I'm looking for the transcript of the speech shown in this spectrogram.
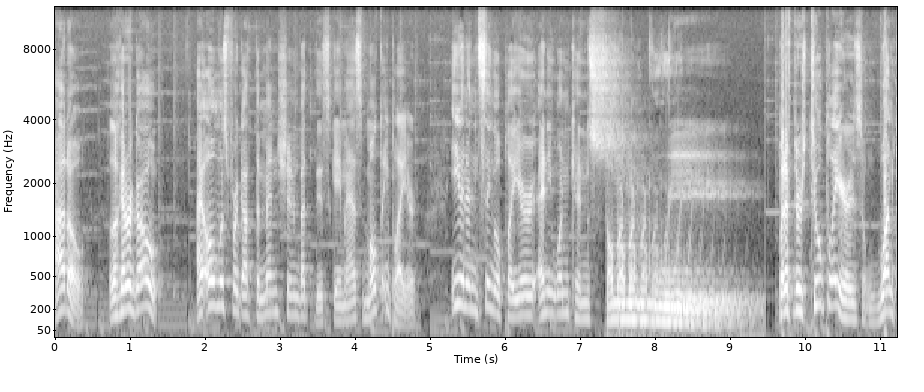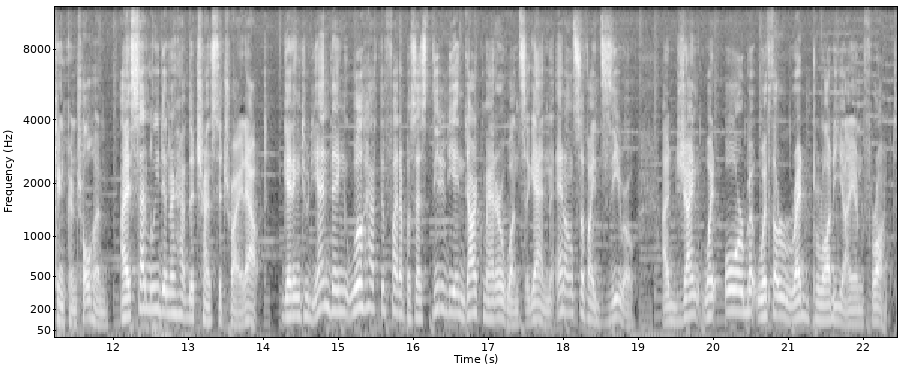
Ado. Look at her go! I almost forgot to mention, but this game has multiplayer. Even in single player, anyone can summon Queen. But if there's two players, one can control him. I sadly didn't have the chance to try it out. Getting to the ending, we'll have to fight a possessed Dedede in Dark Matter once again, and also fight Zero, a giant white orb with a red bloody eye in front.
